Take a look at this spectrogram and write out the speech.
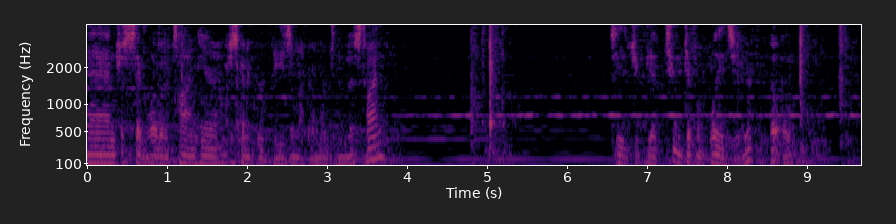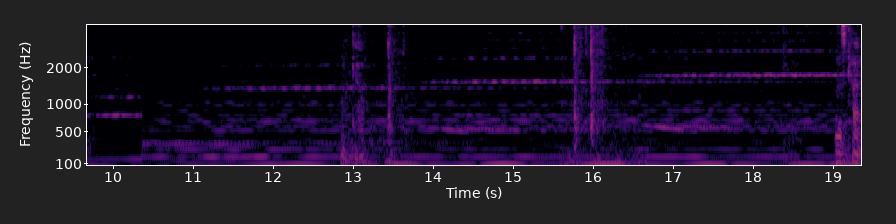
And just save a little bit of time here. I'm just going to group these. I'm not going to merge them this time. See that you get two different blades here. Uh-oh. This kind,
